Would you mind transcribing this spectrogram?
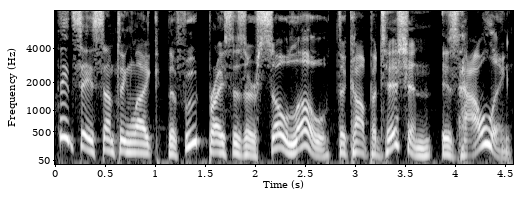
They'd say something like, The food prices are so low, the competition is howling.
